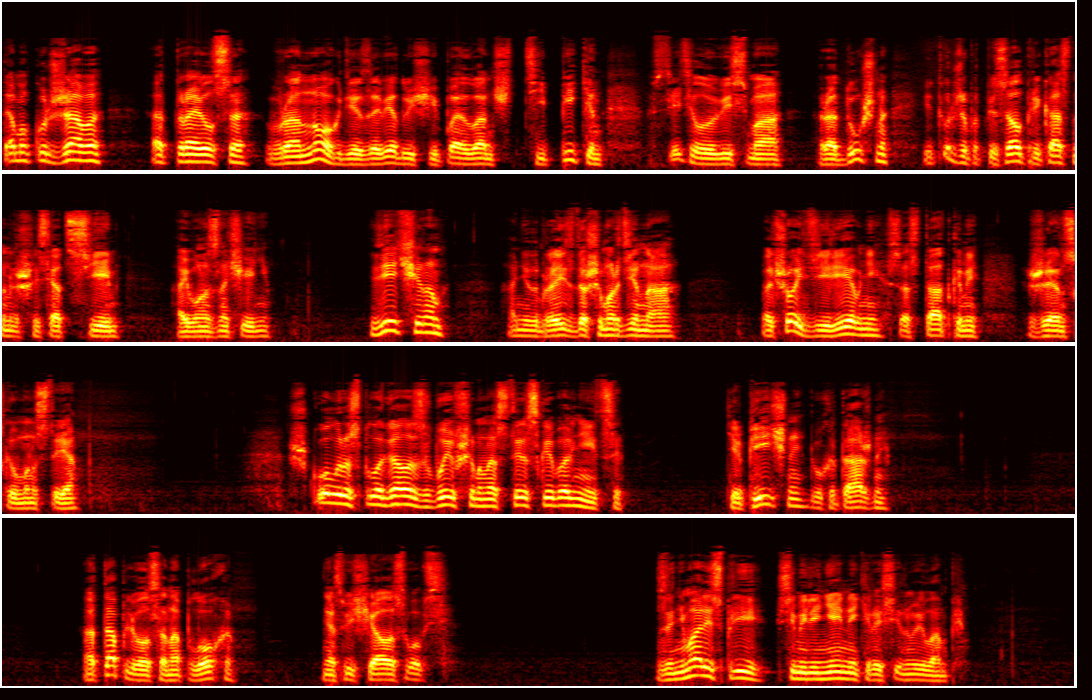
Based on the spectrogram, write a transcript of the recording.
Там Акуджава отправился в Рано, где заведующий Павел Иванович Типикин встретил его весьма радушно и тут же подписал приказ номер 67 о его назначении. Вечером они добрались до Шамардина, большой деревни с остатками женского монастыря. Школа располагалась в бывшей монастырской больнице, кирпичной, двухэтажной. Отапливалась она плохо, не освещалась вовсе. Занимались при семилинейной керосиновой лампе.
